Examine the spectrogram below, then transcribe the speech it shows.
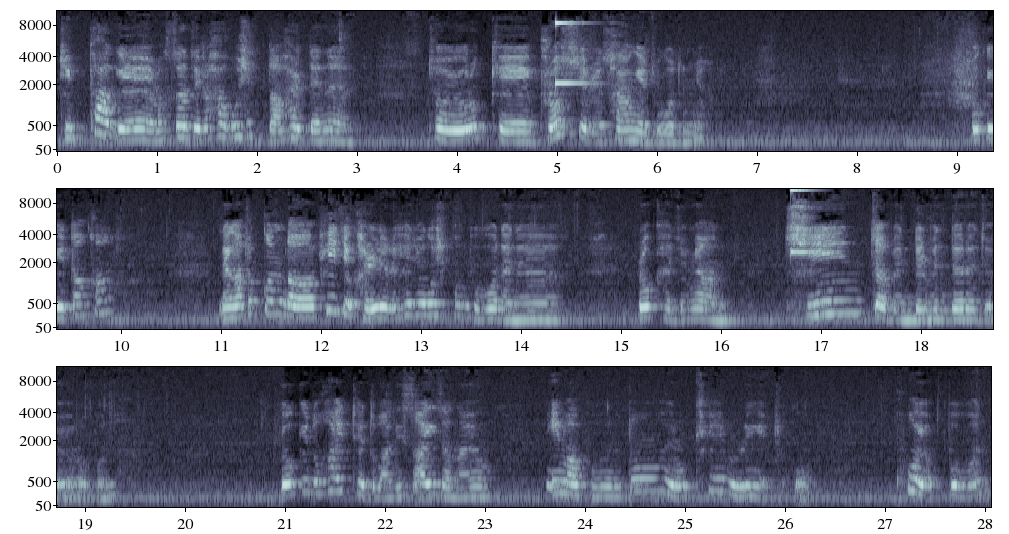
딥하게 마사지를 하고 싶다 할 때는 저 이렇게 브러쉬를 사용해주거든요. 여기다가 내가 조금 더 피지 관리를 해주고 싶은 부분에는 이렇게 해주면 진짜 맨들맨들해져요, 여러분. 여기도 화이트에도 많이 쌓이잖아요. 이마 부분도 이렇게 롤링해주고 코 옆부분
